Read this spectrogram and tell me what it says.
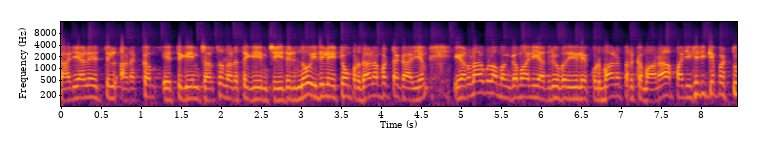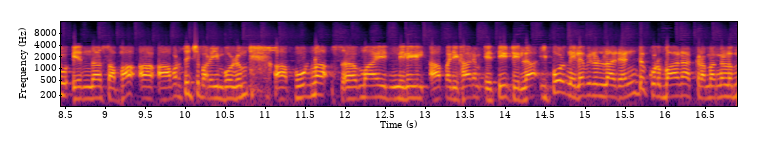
കാര്യാലയത്തിൽ അടക്കം എത്തുകയും ചർച്ച നടത്തുകയും ചെയ്തിരുന്നു. ഇതിൽ ഏറ്റവും പ്രധാനപ്പെട്ട കാര്യം എറണാകുളം അങ്കമാലി അതിരൂപതയിലെ കുർബാന തർക്കമാണ് പരിഹരിക്കപ്പെട്ടു എന്ന് സഭ ആവർത്തിച്ചു പറയുമ്പോഴും പൂർണമായ നിലയിൽ ആ പരിഹാരം എത്തിയിട്ടില്ല. ഇപ്പോൾ നിലവിലുള്ള രണ്ട് കുർബാന ക്രമങ്ങളും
